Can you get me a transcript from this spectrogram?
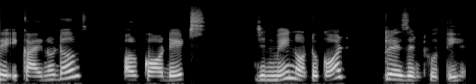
थे इकाइनोडर्म्स और कॉर्डेट्स जिनमें नोटोकॉड प्रेजेंट होती है।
